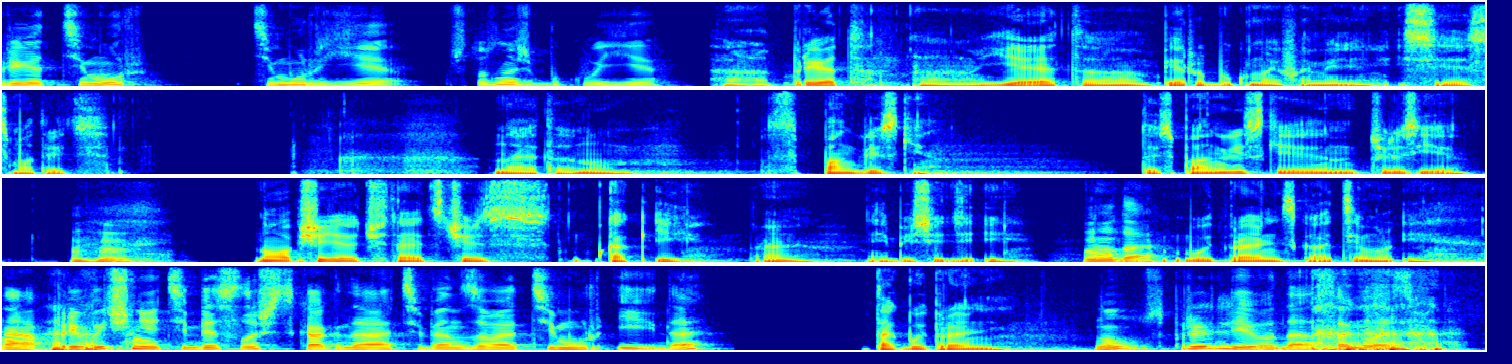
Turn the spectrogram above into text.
Привет, Тимур. Тимур Е. Что значит буква Е? А, Привет. А, Е — это первая буква моей фамилии, если смотреть на это, ну, по-английски. То есть по-английски через Е. Мгм. Но вообще читается через как И, правильно? A, B, C, D, E. Ну да. Будет правильно сказать Тимур И. А, привычнее тебе слышать, когда тебя называют Тимур И, да? Так будет правильнее. Ну, справедливо, да, согласен.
